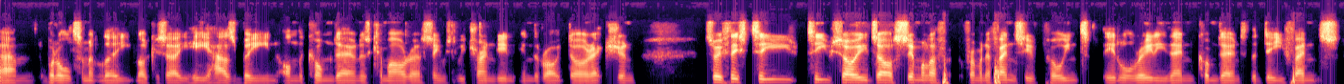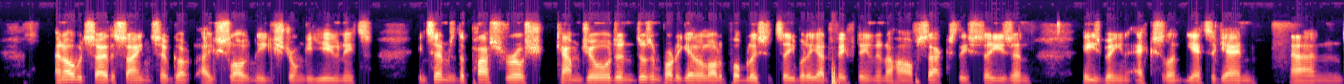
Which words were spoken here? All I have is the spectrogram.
Um, but ultimately, like I say, he has been on the come down as Kamara seems to be trending in the right direction. So if these two, two sides are similar from an offensive point, it'll really then come down to the defence. And I would say the Saints have got a slightly stronger unit. In terms of the pass rush, Cam Jordan doesn't probably get a lot of publicity, but he had 15 and a half sacks this season. He's been excellent yet again. And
